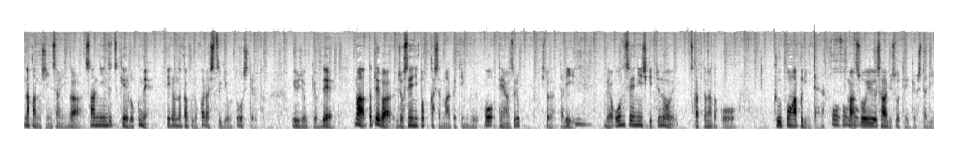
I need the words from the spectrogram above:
中の審査員が3人ずつ計6名いろんな角度から質疑応答をしているという状況で、まあ、例えば女性に特化したマーケティングを提案する人だったり、うん、音声認識っていうのを使ったなんかこうクーポンアプリみたいなまあ、そういうサービスを提供したり、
